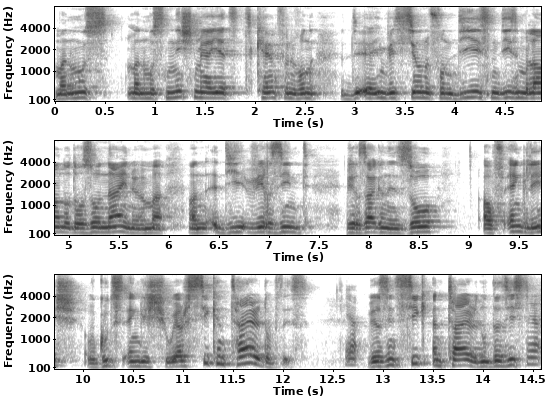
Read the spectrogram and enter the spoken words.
man muss man muss nicht mehr jetzt kämpfen von Investitionen von diesem diesem Land oder so. Nein, man, die, wir sind wir sagen es so auf Englisch, auf gutes Englisch, we are sick and tired of this. Ja. Wir sind sick and tired und das ist, Ja.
